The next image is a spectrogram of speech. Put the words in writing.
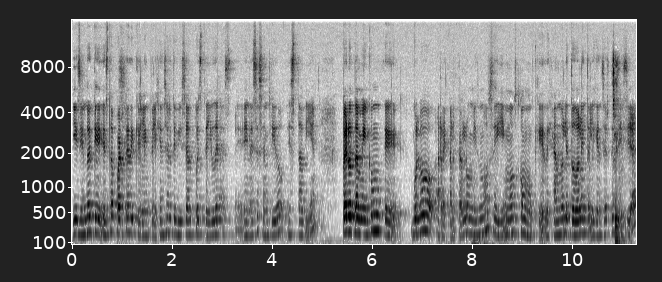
y siento que esta parte de que la inteligencia artificial pues te ayude en, ese sentido está bien, pero también como que vuelvo a recalcar lo mismo, seguimos como que dejándole todo a la inteligencia artificial.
